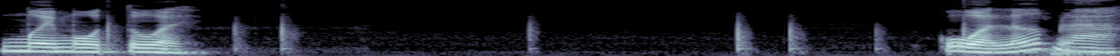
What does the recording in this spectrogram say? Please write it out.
11 tuổi của lớp là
